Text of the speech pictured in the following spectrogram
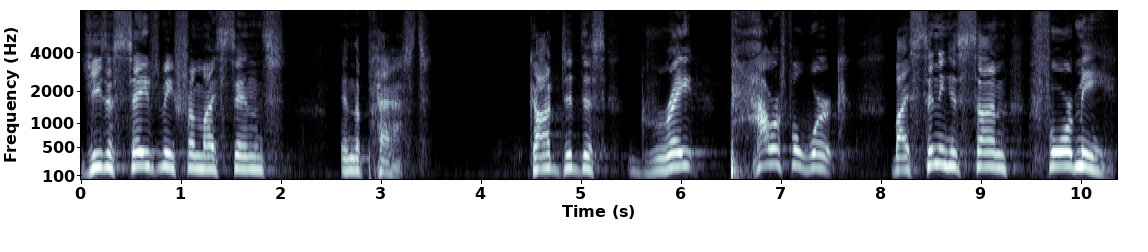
Jesus saved me from my sins in the past. God did this great, powerful work by sending his son for me.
